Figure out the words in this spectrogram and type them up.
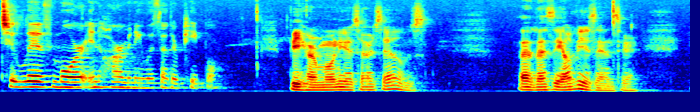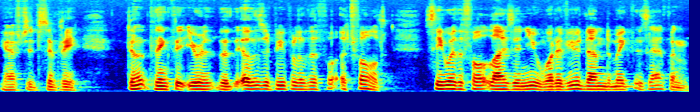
to live more in harmony with other people? Be harmonious ourselves. That, that's the obvious answer. You have to simply don't think that you're the, the others are people of the, at fault. See where the fault lies in you. What have you done to make this happen?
